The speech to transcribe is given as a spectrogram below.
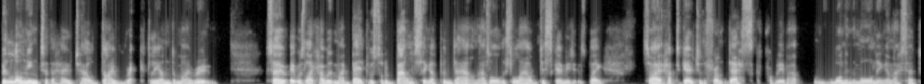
belonging to the hotel directly under my room. So it was like I was my bed was sort of bouncing up and down as all this loud disco music was playing. So I had to go to the front desk probably about one in the morning and I said,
